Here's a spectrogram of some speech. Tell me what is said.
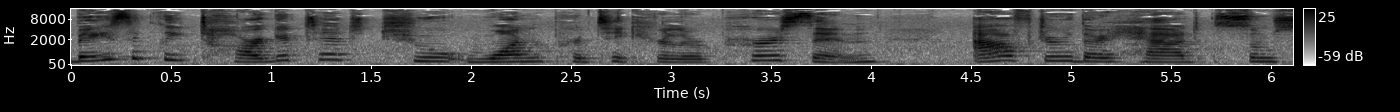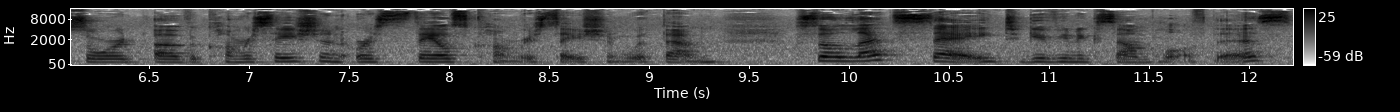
basically targeted to one particular person after they had some sort of a conversation or sales conversation with them. So let's say, to give you an example of this,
